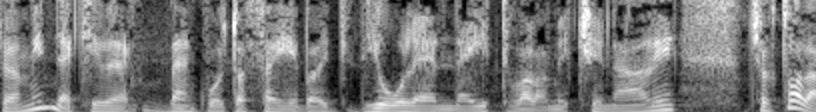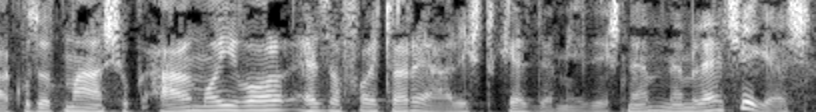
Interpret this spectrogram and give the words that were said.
elképzeléssel, mindenkinek volt a fejében, hogy jó lenne itt valamit csinálni, csak találkozott mások álmaival, ez a fajta reális kezdeményezés, nem? Nem lehetséges?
